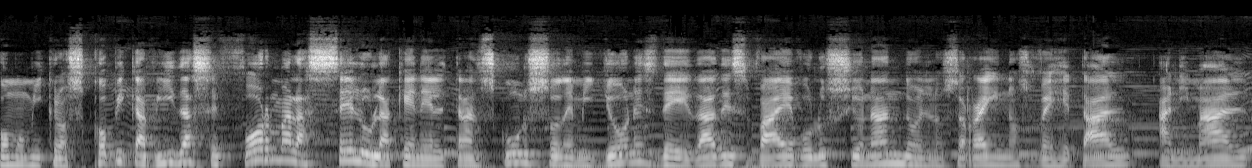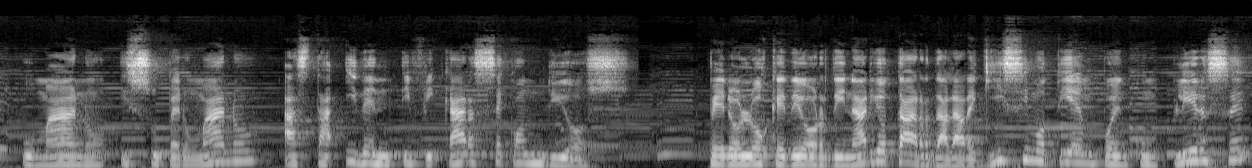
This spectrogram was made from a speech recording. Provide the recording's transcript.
Como microscópica vida se forma la célula que en el transcurso de millones de edades va evolucionando en los reinos vegetal, animal, humano y superhumano hasta identificarse con Dios. Pero lo que de ordinario tarda larguísimo tiempo en cumplirse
